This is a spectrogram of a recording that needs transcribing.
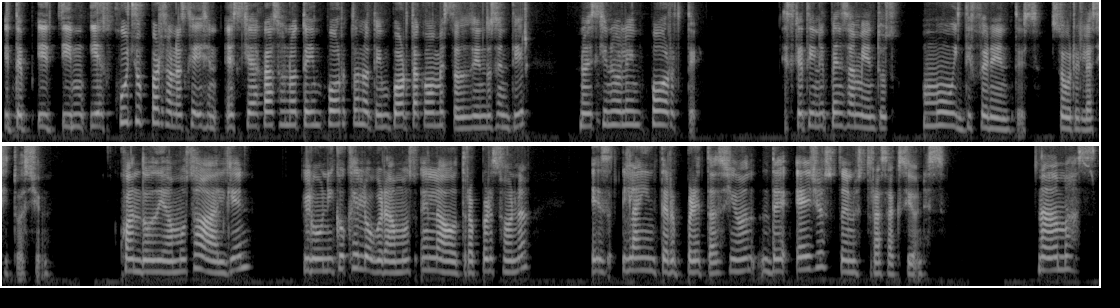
Y, te, y, escucho personas que dicen, es que acaso no te importa, no te importa cómo me estás haciendo sentir. No es que no le importe, es que tiene pensamientos muy diferentes sobre la situación. Cuando odiamos a alguien, lo único que logramos en la otra persona es la interpretación de ellos de nuestras acciones. Nada más.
